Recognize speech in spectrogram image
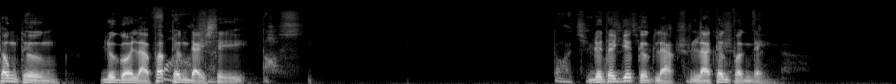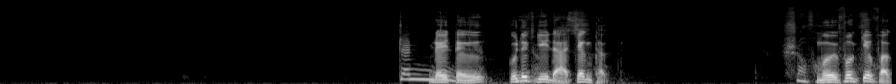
Thông thường, được gọi là pháp thân đại sĩ. Đến thế giới cực lạc là thân phận này. Đệ tử của đức di đà chân thật. Mười phương chư phật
